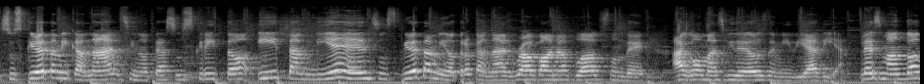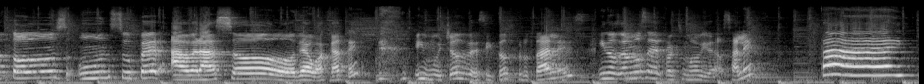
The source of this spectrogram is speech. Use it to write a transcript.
Suscríbete a mi canal si no te has suscrito y también suscríbete a mi otro canal, Ravana Vlogs, donde hago más videos de mi día a día. Les mando a todos un súper abrazo de aguacate y muchos besitos frutales y nos vemos en el próximo video, ¿sale? Bye!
